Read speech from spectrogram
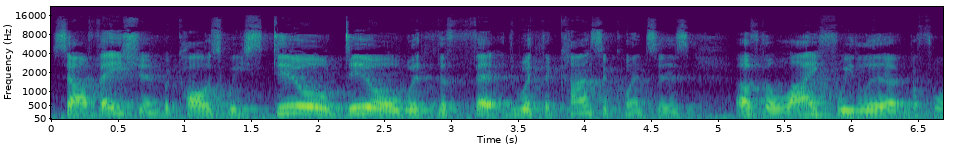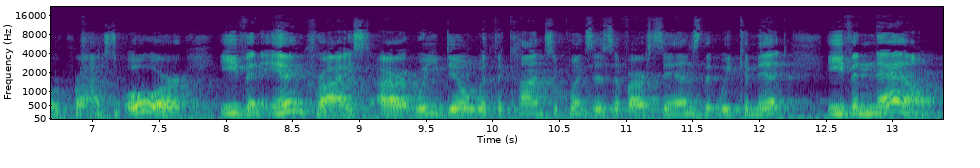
salvation because we still deal with the, with the consequences of the life we live before Christ. Or even in Christ, our, we deal with the consequences of our sins that we commit even now.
